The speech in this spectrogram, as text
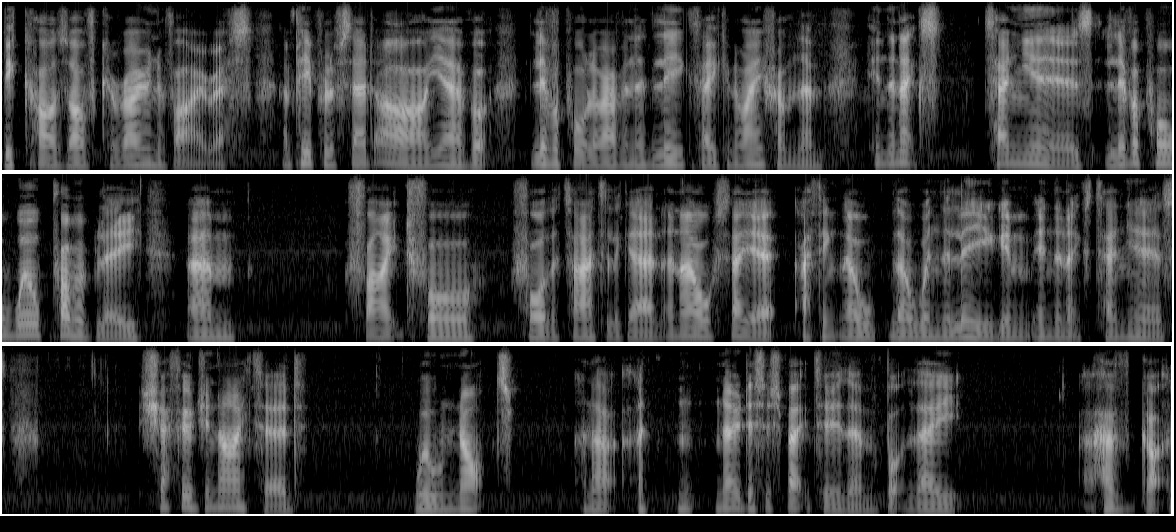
because of coronavirus. And people have said, "Oh, yeah, but Liverpool are having the league taken away from them." In the next ten years, Liverpool will probably um, fight for for the title again, and I will say it. I think they'll they'll win the league in in the next ten years. Sheffield United will not, and I, I, no disrespect to them, but they have got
